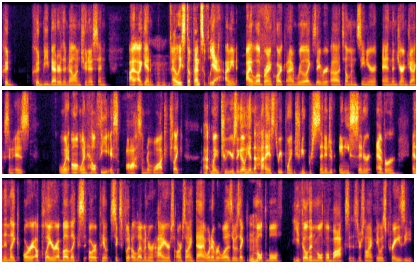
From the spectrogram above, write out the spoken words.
could could be better than Valanciunas. And I again, Mhm. At least defensively. yeah, I mean, I love Brian Clark and I really like Xavier uh, Tillman Sr. and then Jaren Jackson is when when healthy is awesome to watch. Like uh, like two years ago, he had the highest three point shooting percentage of any center ever. And then like, or a player above like, or a six foot 11 or higher or something like that, whatever it was. It was like Mhm. multiple, he filled in multiple boxes or something. It was crazy.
